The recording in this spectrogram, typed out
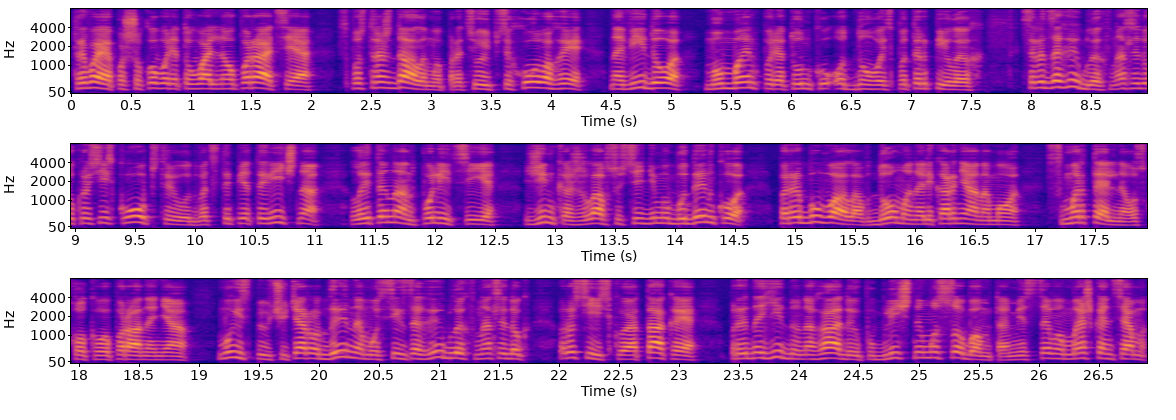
Триває пошуково-рятувальна операція. З постраждалими працюють психологи. На відео момент порятунку одного із потерпілих. Серед загиблих внаслідок російського обстрілу 25-річна лейтенант поліції. Жінка жила в сусідньому будинку, перебувала вдома на лікарняному. Смертельне осколкове поранення. Мої співчуття родинам усіх загиблих внаслідок російської атаки принагідно нагадую публічним особам та місцевим мешканцям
